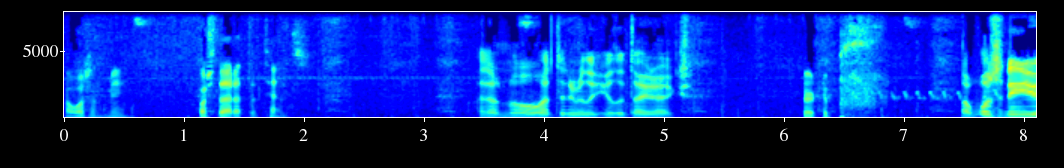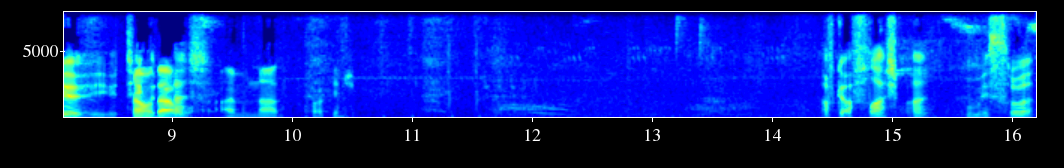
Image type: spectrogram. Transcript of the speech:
That wasn't me. Was that at the tents? I don't know. I didn't really hear the the That wasn't you. You No, that piss. I'm not fucking. I've got a flashbang. let me throw it?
